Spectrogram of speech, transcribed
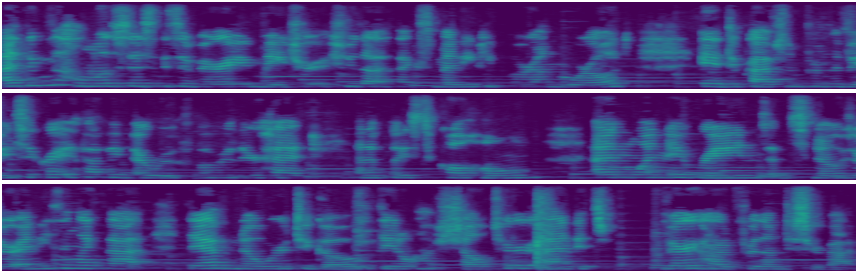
I think that homelessness is a very major issue that affects many people around the world. It deprives them from the basic right of having a roof over their head and a place to call home. And when it rains and snows or anything like that, they have nowhere to go. They don't have shelter, and it's very hard for them to survive.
